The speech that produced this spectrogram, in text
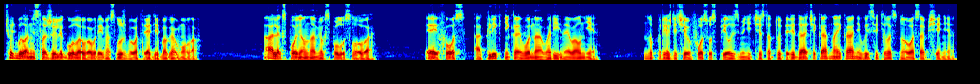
Чуть было не сложили головы во время службы в отряде богомолов. Алекс понял намек с полуслова. «Эй, Фос, окликни-ка его на аварийной волне». Но прежде чем Фос успел изменить частоту передатчика, на экране высветилось новое сообщение.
